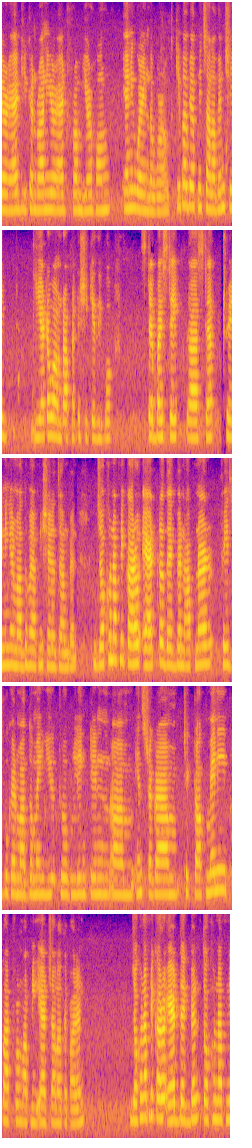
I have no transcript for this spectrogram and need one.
your ad, you can run your ad from your home anywhere in the world. কীভাবে আপনি চালাবেন সেই ইয়েটাও আমরা আপনাকে শিখিয়ে দিব। Step by step step training এর মাধ্যমে আপনি সেটা জানবেন। যখন আপনি কারও অ্যাডটা দেখবেন আপনার ফেসবুকের মাধ্যমে YouTube um Instagram, TikTok many platform আপনি অ্যাড চালাতে পারেন। যখন আপনি কারও অ্যাড দেখবেন তখন আপনি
